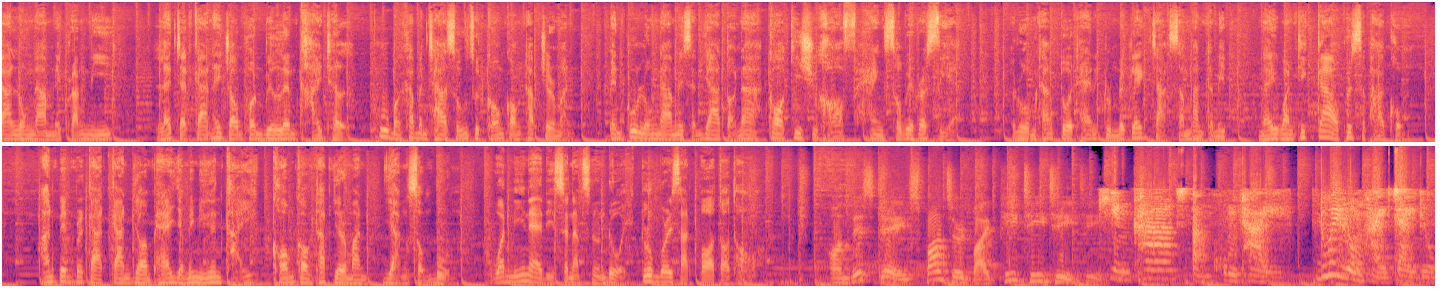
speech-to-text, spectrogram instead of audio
การลงนามในครั้งนี้ และจัดการให้จอมพลวิลเลมไคเทลผู้บังคับบัญชาสูงสุดของกองทัพเยอรมัน เป็นผู้ลงนามในสัญญาต่อหน้ากอร์กิชูคอฟแห่งโซเวียตรัสเซีย รวมทั้งตัวแทนกลุ่มเล็กๆ จากสัมพันธมิตร ในวันที่ 9 พฤษภาคม อันเป็นประกาศการยอมแพ้อย่างไม่มีเงื่อนไข ของกองทัพเยอรมันอย่างสมบูรณ์ วันนี้ในอดีตสนับสนุนโดยกลุ่มบริษัทปตท On this day, sponsored by PTT. เคียงข้างสังคมไทย ด้วยลมหายใจเดียว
